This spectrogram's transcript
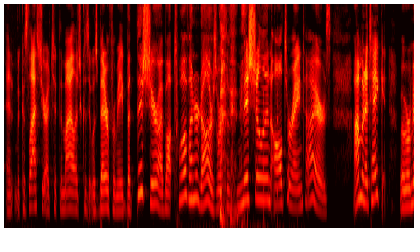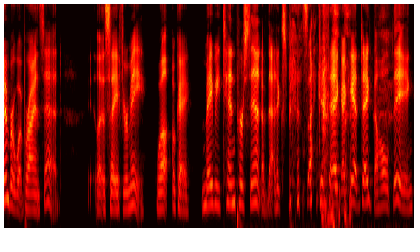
And because last year I took the mileage because it was better for me, but this year I bought twelve hundred dollars worth of Michelin all-terrain tires. I'm going to take it. But remember what Brian said let's say if you're me, well, okay, maybe 10% of that expense I can take. I can't take the whole thing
